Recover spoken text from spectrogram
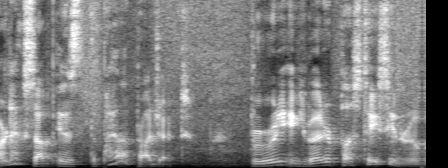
Our next up is the Pilot Project Brewery Incubator plus Tasting Room.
